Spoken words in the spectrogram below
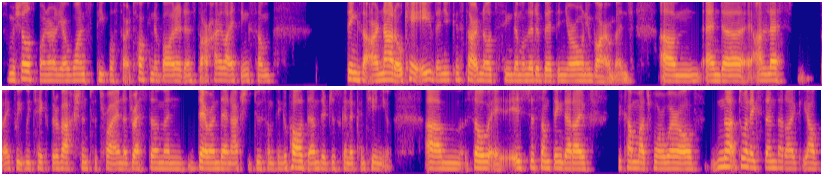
to Michelle's point earlier, once people start talking about it and start highlighting some things that are not okay, then you can start noticing them a little bit in your own environment. Um, and uh, unless like we, we take a bit of action to try and address them and there and then actually do something about them, they're just going to continue. Um, so it's just something that I've become much more aware of, not to an extent that I, I'm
